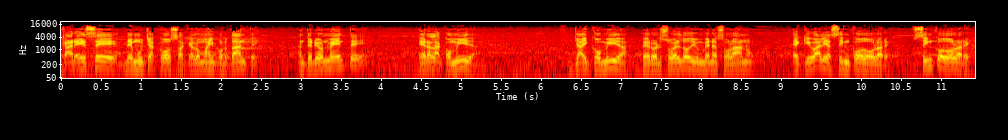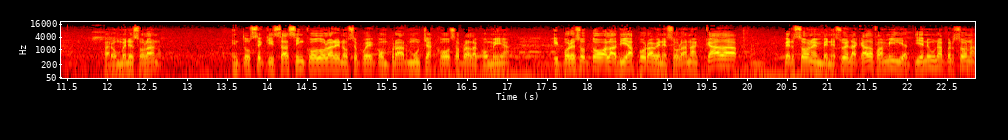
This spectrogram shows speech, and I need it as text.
carece de muchas cosas, que es lo más importante. Anteriormente era la comida, ya hay comida, pero el sueldo de un venezolano equivale a 5 dólares. 5 dólares para un venezolano. Entonces quizás 5 dólares no se puede comprar muchas cosas para la comida. Y por eso toda la diáspora venezolana, cada persona en Venezuela, cada familia tiene una persona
